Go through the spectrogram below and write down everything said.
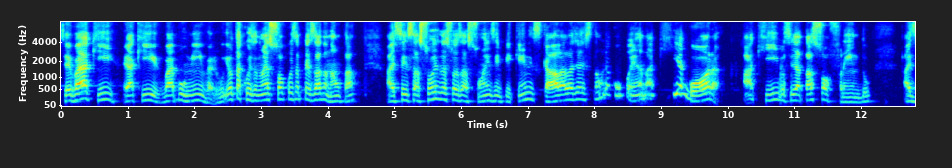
Você vai aqui, é aqui, vai por mim, velho. E outra coisa, não é só coisa pesada, não, tá? As sensações das suas ações em pequena escala, elas já estão lhe acompanhando aqui agora. Aqui você já está sofrendo as,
